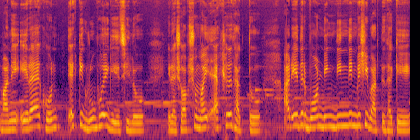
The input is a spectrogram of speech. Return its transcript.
মানে এরা এখন একটি গ্রুপ হয়ে গিয়েছিল। এরা সব সময় একসাথে থাকতো। আর এদের বন্ডিং দিন দিন বেশি বাড়তে থাকে।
